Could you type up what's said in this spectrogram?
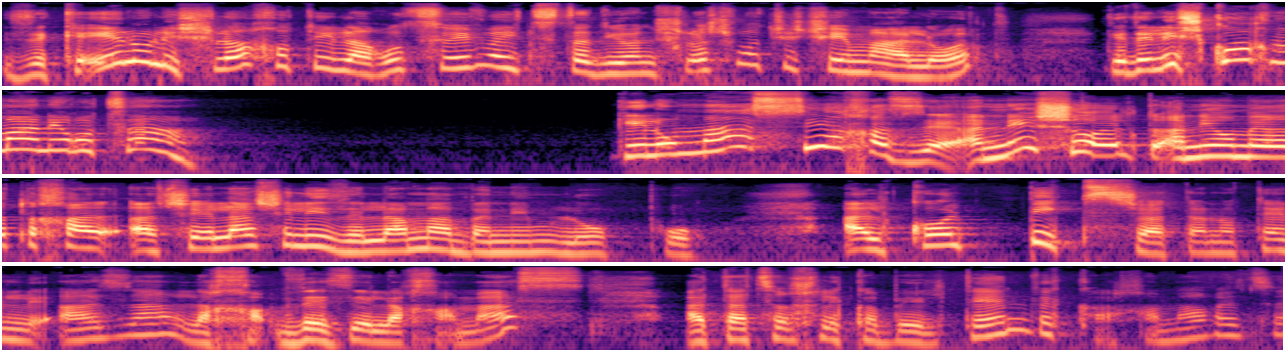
זה כאילו לשלוח אותי לרוץ סביב האיצטדיון 360 מעלות, כדי לשכוח מה אני רוצה. כאילו, מה השיח הזה? אני שואלת, אני אומרת לך, השאלה שלי זה למה הבנים לא פה. על כל פיפס שאתה נותן לעזה, לח... וזה לחמאס, אתה צריך לקבל תן וכך. אמר את זה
